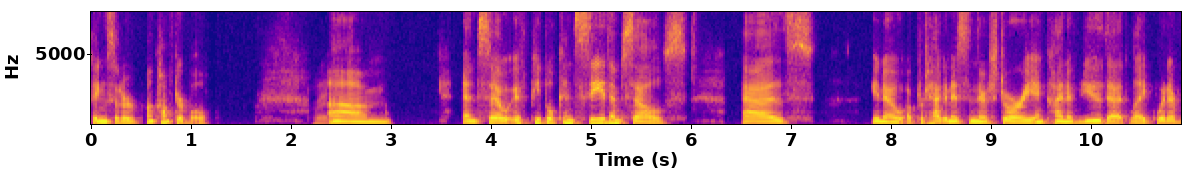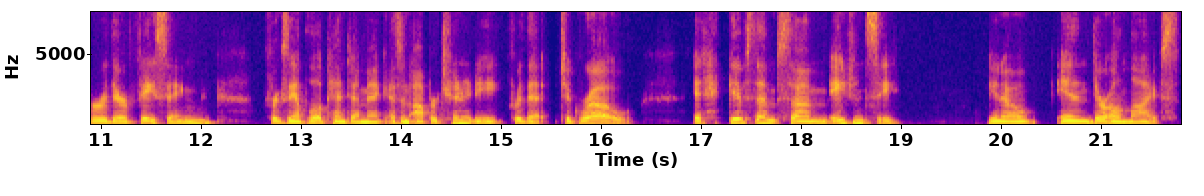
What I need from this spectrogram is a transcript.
things that are uncomfortable Right. Um, and so if people can see themselves as, you know, a protagonist in their story and kind of view that like whatever they're facing, for example, a pandemic as an opportunity for that to grow, it gives them some agency, you know, in their own lives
